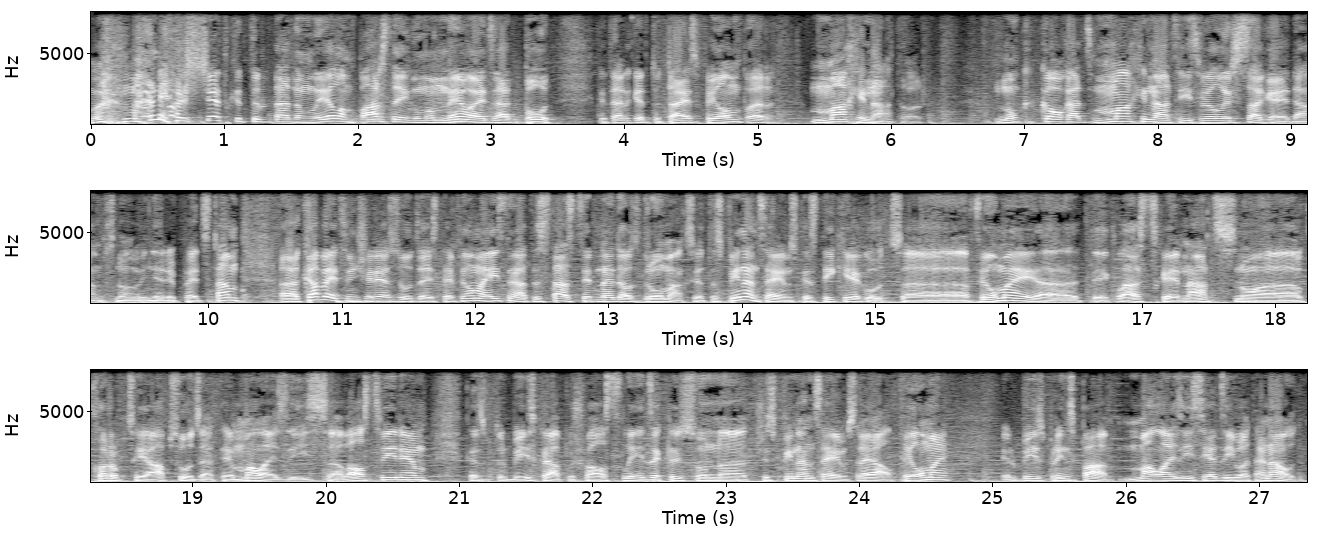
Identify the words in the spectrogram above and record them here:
Man jau šķiet, ka tur tādam lielam pārsteigumam nevajadzētu būt. Ka tad, kad tu taisi filmu par mahinātoru, nu, ka kaut kādas mahinācijas vēl ir sagaidāmas no viņa arī pēc tam. Uh, Kāpēc viņš ir iesūdzējis tajā filmā? Īstenībā tas stāsts ir nedaudz drūmāks, jo tas finansējums, kas tika iegūts uh, filmai, uh, tiek lēsts, ka ir nācis no uh, korupcijā apsūdzētiem Malaizijas uh, valsts vīriem, kas tur bija izkrāpuši valsts līdzekļus, un uh, šis finansējums reāli filmai ir bijis principā Malaizijas iedzīvotāja nauda.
